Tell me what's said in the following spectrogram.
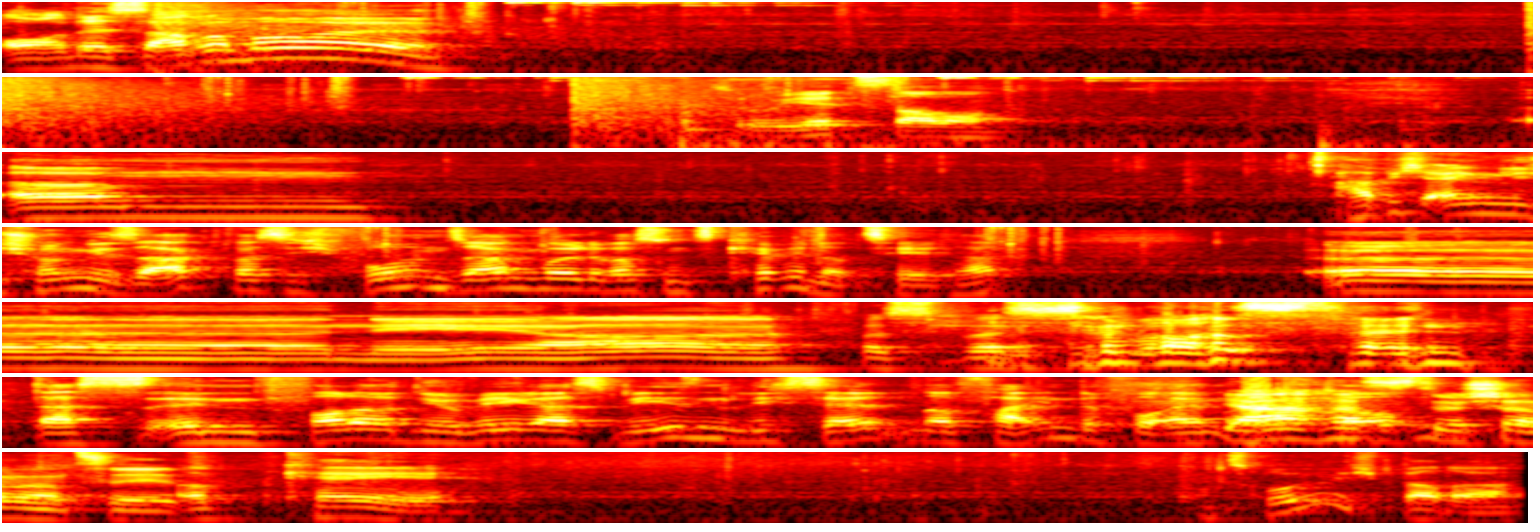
Oh, das sag mal. So, jetzt aber. Ähm. Habe ich eigentlich schon gesagt, was ich vorhin sagen wollte, was uns Kevin erzählt hat? Äh, nee, ja. Was, was war's denn? Dass in Fallout New Vegas wesentlich seltener Feinde vor einem Ja, auftauchen. hast du schon erzählt. Okay. Ganz ruhig, Bertha.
